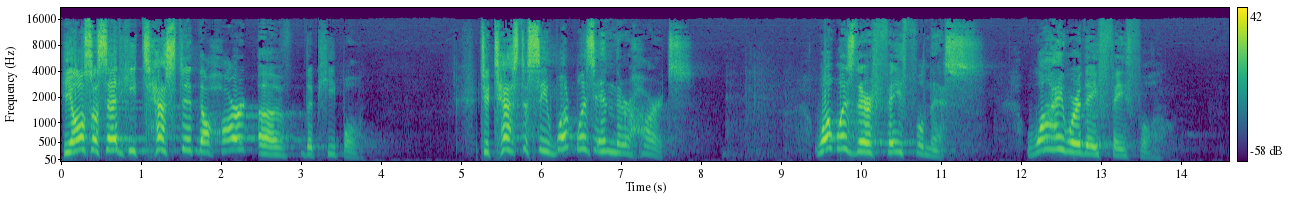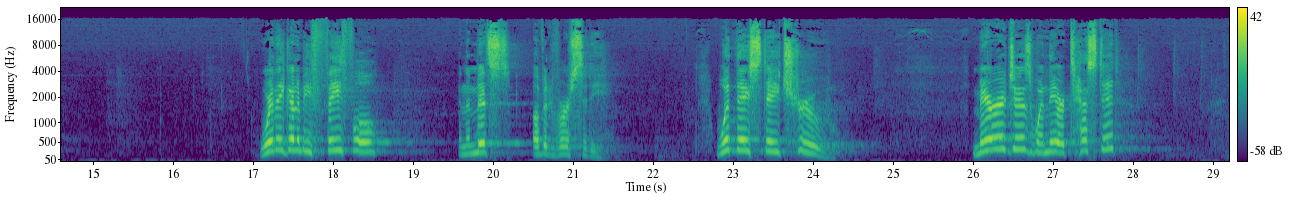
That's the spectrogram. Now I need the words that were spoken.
He also said he tested the heart of the people to test to see what was in their hearts. What was their faithfulness? Why were they faithful? Were they going to be faithful in the midst of adversity? Would they stay true? Marriages, when they are tested,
